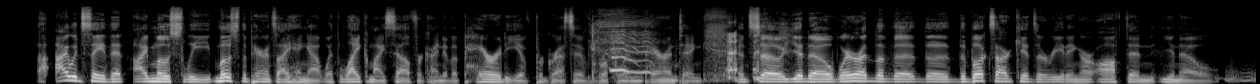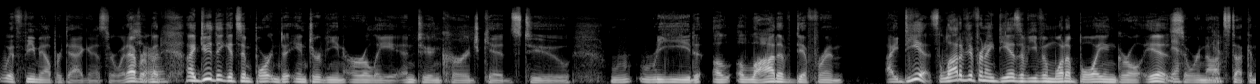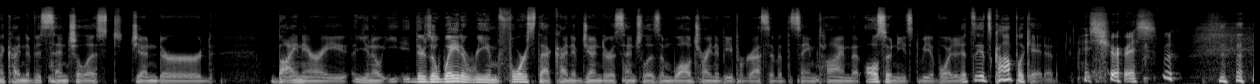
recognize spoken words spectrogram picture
I would say that I mostly most of the parents I hang out with, like myself, are kind of a parody of progressive Brooklyn parenting, and so you know where the, the the the books our kids are reading are often you know with female protagonists or whatever. Sure. But I do think it's important to intervene early and to encourage kids to r- read a, a lot of different ideas, a lot of different ideas of even what a boy and girl is. Yeah, so we're not yeah. stuck in a kind of essentialist, gendered binary. You know, there's a way to reinforce that kind of gender essentialism while trying to be progressive at the same time that also needs to be avoided. It's it's complicated. It sure is.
